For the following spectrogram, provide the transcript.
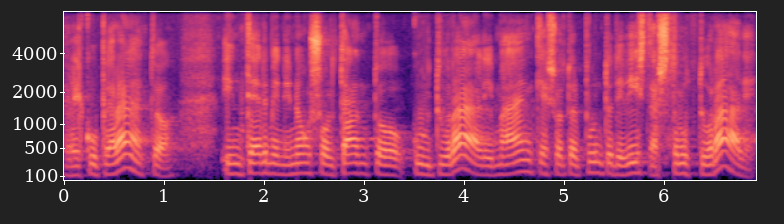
recuperato in termini non soltanto culturali ma anche sotto il punto di vista strutturale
